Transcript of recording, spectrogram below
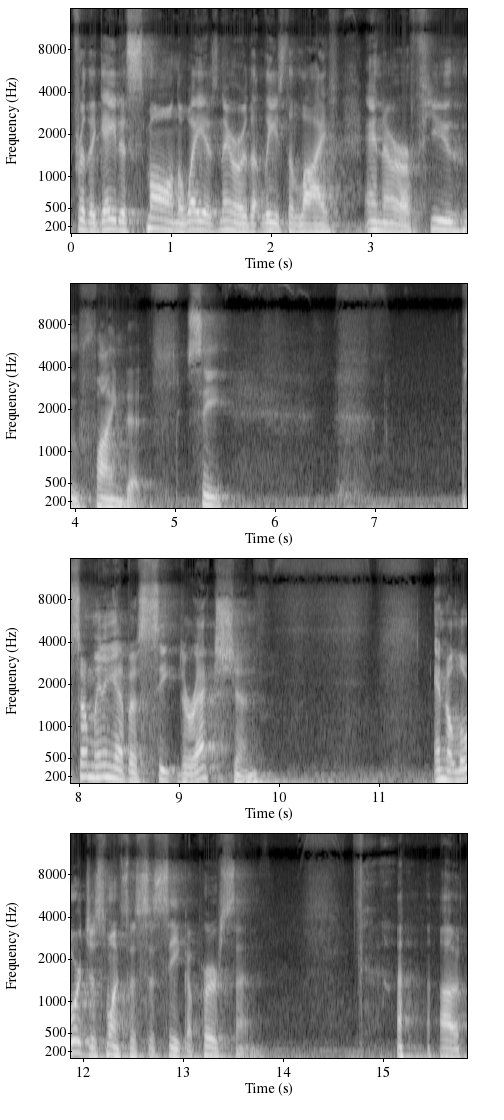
For the gate is small and the way is narrow that leads to life, and there are few who find it. See, so many of us seek direction, and the Lord just wants us to seek a person. Uh,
